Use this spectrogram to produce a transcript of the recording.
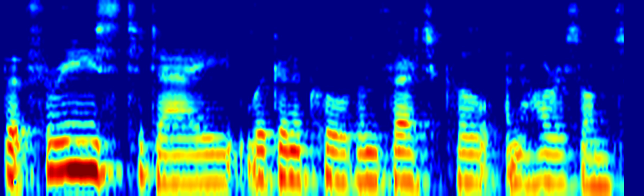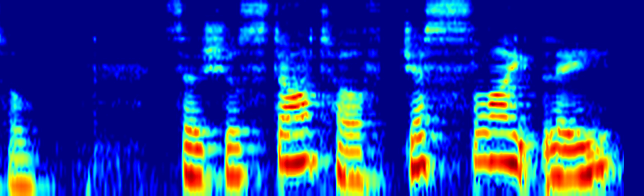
but for ease today we're going to call them vertical and horizontal. So she'll start off just slightly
